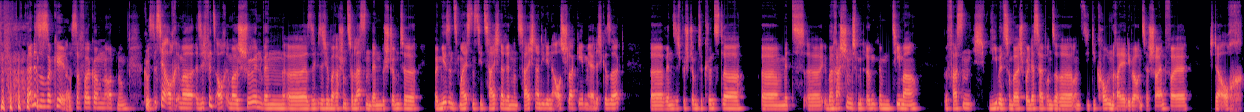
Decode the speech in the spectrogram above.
Dann ist es okay, ja. ist doch vollkommen in Ordnung. Gut. Es ist ja auch immer, also ich finde es auch immer schön, wenn äh, sich überraschen zu lassen, wenn bestimmte bei mir sind es meistens die Zeichnerinnen und Zeichner, die den Ausschlag geben, ehrlich gesagt. Äh, wenn sich bestimmte Künstler äh, mit äh, überraschend mit irgendeinem Thema befassen. Ich liebe zum Beispiel deshalb unsere und die, die Conan-Reihe, die bei uns erscheint, weil ich da auch,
